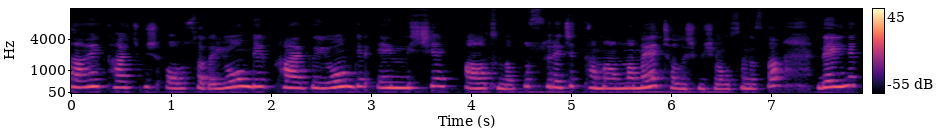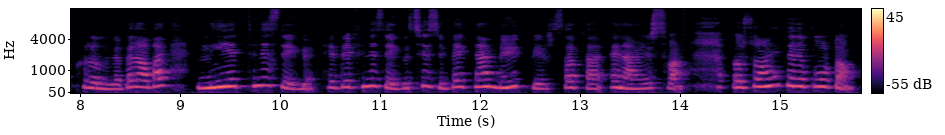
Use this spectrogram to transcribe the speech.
dahi kaçmış olsa da yoğun bir kaygı, yoğun bir endişe altında bu süreci tamamlamaya çalışmış olsanız da değnek kralıyla beraber niyetinizle ilgili, hedefinizle ilgili sizi bekleyen büyük bir zafer enerjisi var. Özellikle de burada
